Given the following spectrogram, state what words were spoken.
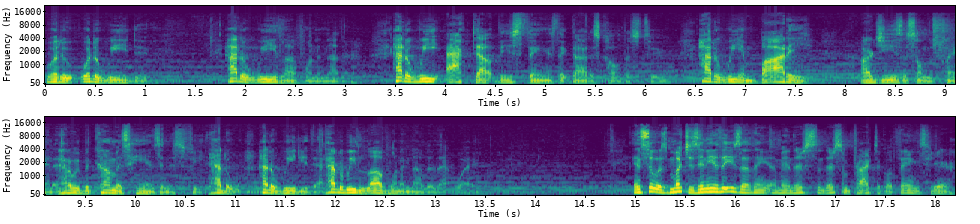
What do, what do we do? How do we love one another? How do we act out these things that God has called us to? How do we embody our Jesus on the planet? How do we become his hands and his feet? How do, how do we do that? How do we love one another that way? And so, as much as any of these, I think, I mean, there's some, there's some practical things here.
